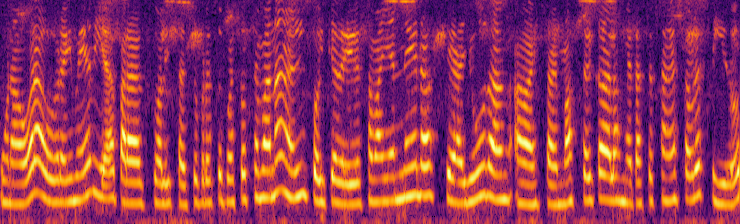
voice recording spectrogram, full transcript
una hora, hora y media, para actualizar su presupuesto semanal, porque de esa manera se ayudan a estar más cerca de las metas que se han establecido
